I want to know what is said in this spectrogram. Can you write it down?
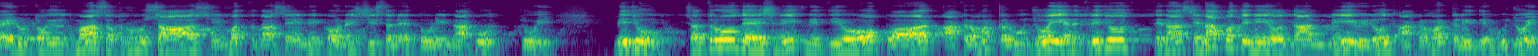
પહેલું તો યુદ્ધમાં શત્રુનું સાહસ, હિંમત તથા સૈનિકોને શિસ્તને તોડી નાખવું જોઈએ બીજું, શત્રુ દેશની નીતિઓ પર આક્રમણ કરવું જોઈએ અને ત્રીજું, તેના સેનાપતિની યોજનાની વિરુદ્ધ આક્રમણ કરી દેવું જોઈએ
